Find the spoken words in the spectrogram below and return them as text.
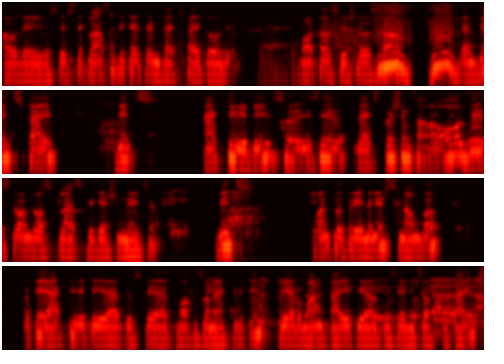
How they use it's a classification text, I told you. Motor seizures are, then which type, which activity. So you see the expressions are all hmm. based on those classification nature. Which one to three minutes number. Okay, activity, you have to say, uh, focus on activity. Here one type, you have to say which of the types.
